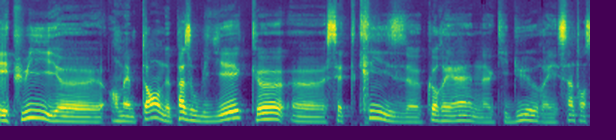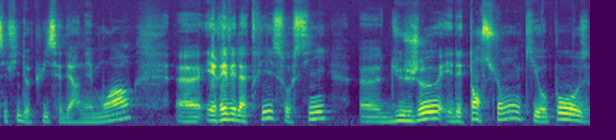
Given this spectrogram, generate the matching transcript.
Et puis, euh, en même temps, ne pas oublier que euh, cette crise coréenne qui dure et s'intensifie depuis ces derniers mois euh, est révélatrice aussi du jeu et des tensions qui opposent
